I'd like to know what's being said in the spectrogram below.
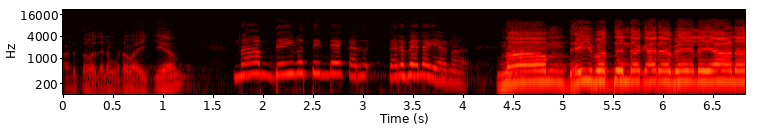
അടുത്ത വചനം കൂടെ വായിക്കാം. നാം ദൈവത്തിന്റെ കരവേലയാണ്. നാം ദൈവത്തിന്റെ കരവേലയാണ്.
